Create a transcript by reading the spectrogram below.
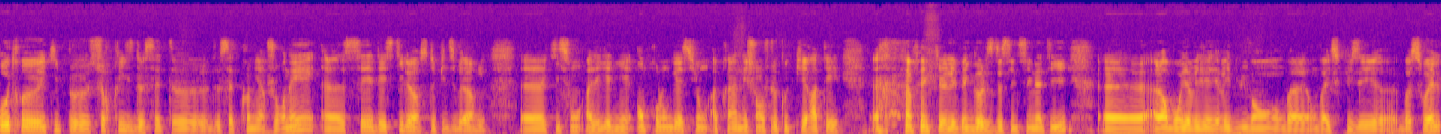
Autre équipe euh, surprise de cette, euh, de cette première journée, euh, c'est les Steelers de Pittsburgh, qui sont allés gagner en prolongation après un échange de coups de pied ratés avec les Bengals de Cincinnati. alors bon, il y avait, il y avait du vent, on va, on va excuser Boswell.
